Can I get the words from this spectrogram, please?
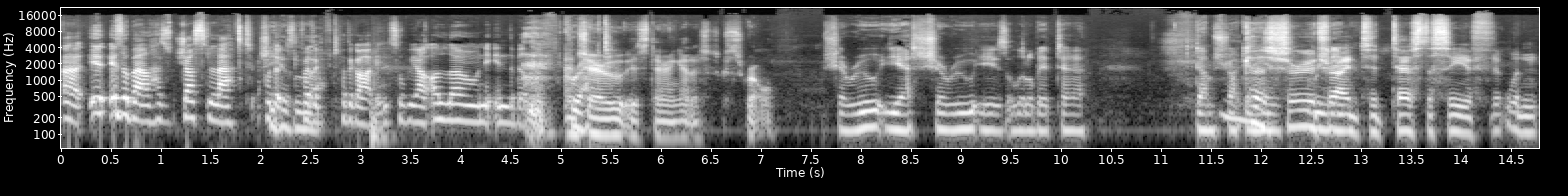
uh, I- Isabel has just left for She the has for left. the for the garden, so we are alone in the building. And Correct. Sheru is staring at a s- scroll. Sharu, yes, Sharu is a little bit uh, dumbstruck. Because his reading. tried to test to see if it wouldn't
